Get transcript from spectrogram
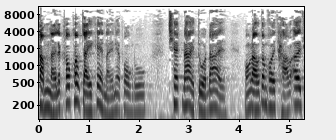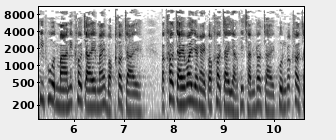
คำไหนและเขาเข้าใจแค่ไหนเนี่ยพระองค์รู้ เช็คได้ตรวจได้ ของเราต้องคอยถามเออที่พูดมานี่เข้าใจไหมบอกเข้าใจเราเข้าใจว่ายังไงก็เข้าใจอย่างที่ฉันเข้าใจ คุณก็เข้าใจ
